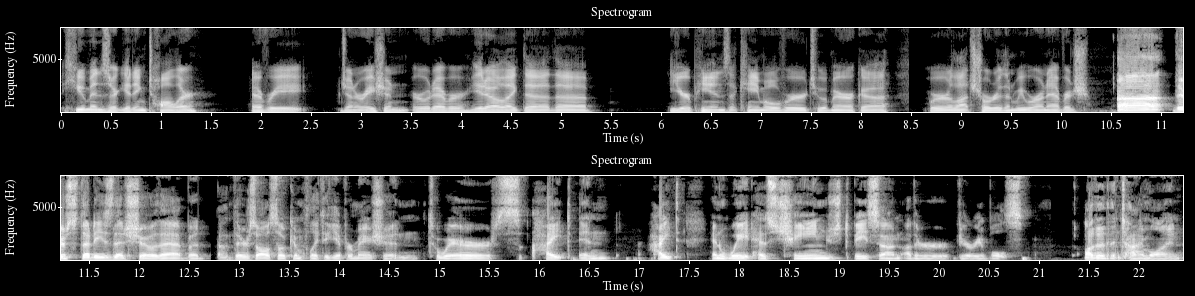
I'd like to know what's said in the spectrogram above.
humans are getting taller every generation or whatever. You know, like the the Europeans that came over to America were a lot shorter than we were on average. Uh, there's studies that show that, but uh, there's also conflicting information to where height and height and weight has changed based on other variables other than timeline.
